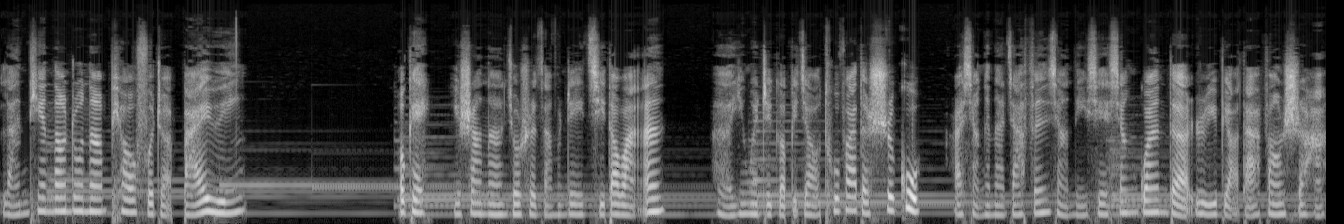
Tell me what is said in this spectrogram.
蓝天当中呢漂浮着白云。OK，以上呢就是咱们这一期的晚安。呃，因为这个比较突发的事故，而想跟大家分享的一些相关的日语表达方式哈，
